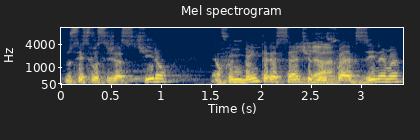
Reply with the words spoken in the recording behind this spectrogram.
não sei se vocês já assistiram. É um filme bem interessante já. do Fred Zinnemann.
